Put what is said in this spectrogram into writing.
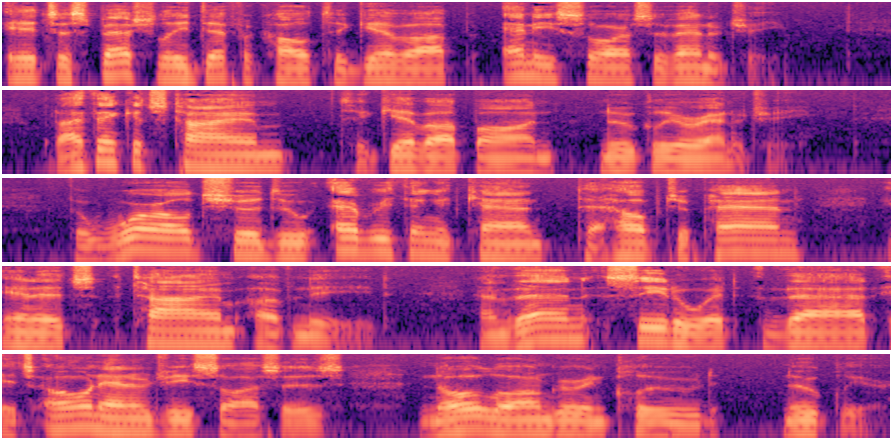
it's especially difficult to give up any source of energy. But I think it's time to give up on nuclear energy. The world should do everything it can to help Japan in its time of need, and then see to it that its own energy sources no longer include nuclear.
